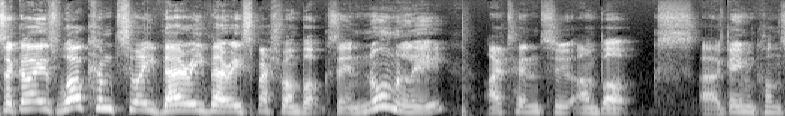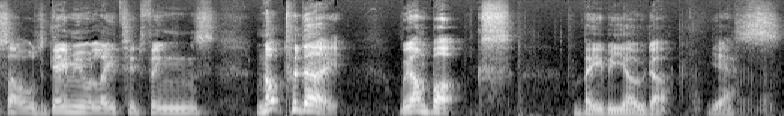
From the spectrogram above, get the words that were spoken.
So guys, welcome to a very, very special unboxing. Normally, I tend to unbox uh, gaming consoles, gaming related things. Not today. We unbox Baby Yoda. Yes,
